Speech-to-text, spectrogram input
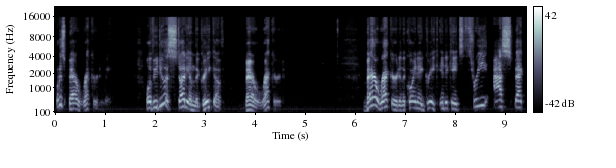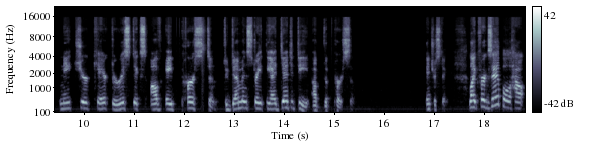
What does bear record mean? Well, if you do a study on the Greek of bear record, bear record in the Koine Greek indicates three aspect nature characteristics of a person to demonstrate the identity of the person. Interesting. Like, for example, how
